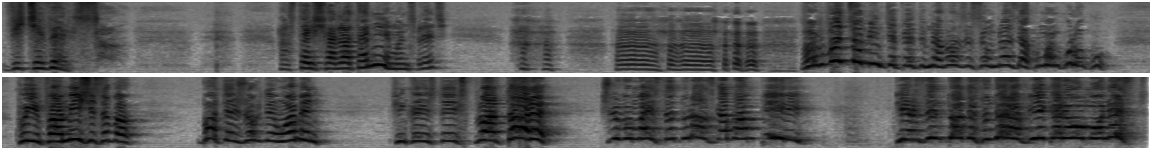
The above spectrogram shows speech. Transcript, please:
Viceversa. Asta e șarlatanie, mă înțelegi? Vă învăț o minte pe dumneavoastră să umblați de acum încolo cu, cu infamii și să vă bate joc de oameni, fiindcă este exploatare și nu vă mai stăturați ca vampirii, pierzând toată sudoarea fiecare om onest,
